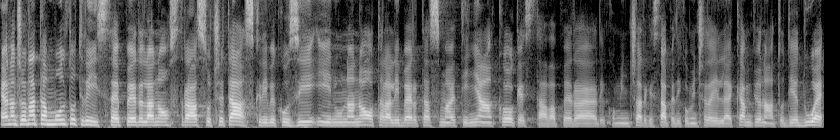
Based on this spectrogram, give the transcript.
È una giornata molto triste per la nostra società, scrive così in una nota la Libertas Martignacco che stava per eh, ricominciare, che sta per ricominciare il campionato di A2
